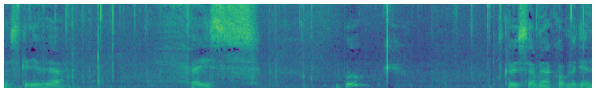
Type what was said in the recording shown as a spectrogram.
Da skriver jeg Facebook. Skal vi se om jeg kommer inn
